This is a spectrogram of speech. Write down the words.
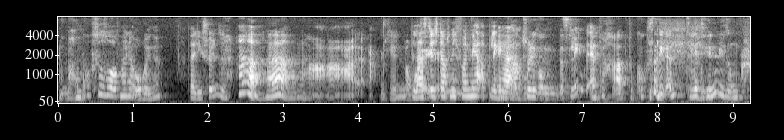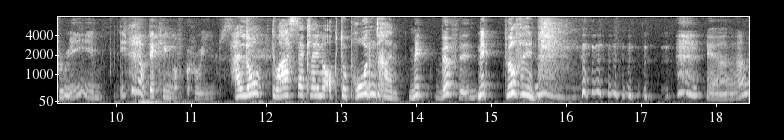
warum guckst du so auf meine Ohrringe? Weil die schön sind. Ah, ah, genau. Lass dich doch nicht von mir ablenken. Ja. Entschuldigung, das lenkt einfach ab. Du guckst da die ganze Zeit hin wie so ein Creep. Ich bin doch der King of Creeps. Hallo, du hast da kleine Oktopoden dran. Mit Würfeln. Mit Würfeln. Ja,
